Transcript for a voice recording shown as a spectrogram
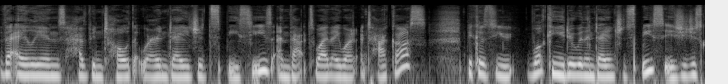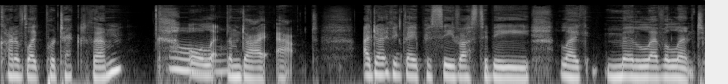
the aliens have been told that we're endangered species and that's why they won't attack us because you what can you do with endangered species you just kind of like protect them or let them die out i don't think they perceive us to be like malevolent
